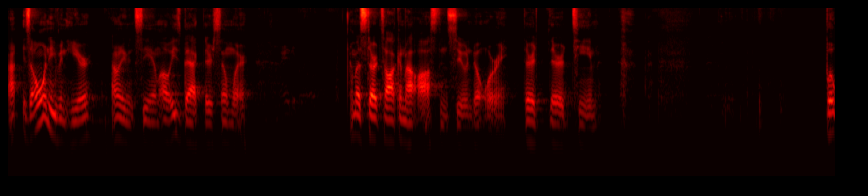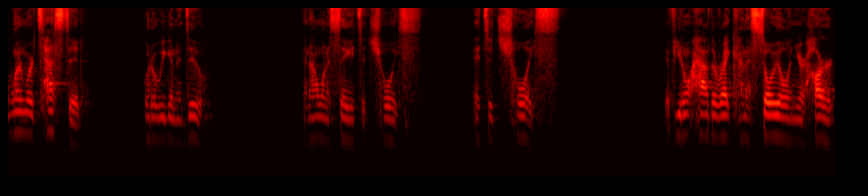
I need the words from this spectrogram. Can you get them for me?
Uh, is Owen even here? I don't even see him. Oh, he's back there somewhere. I'm going to start talking about Austin soon, don't worry. They're, they're a team. but when we're tested, what are we going to do? And I want to say it's a choice. It's a choice. If you don't have the right kind of soil in your heart,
